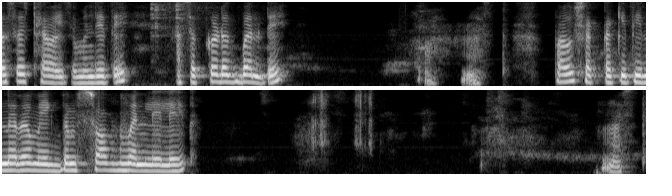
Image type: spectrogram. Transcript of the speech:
तसंच ठेवायचं. म्हणजे ते असं कडक बनते. हो, मस्त. पाहू शकता किती नरम एकदम सॉफ्ट बनलेले आहेत. मस्त.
